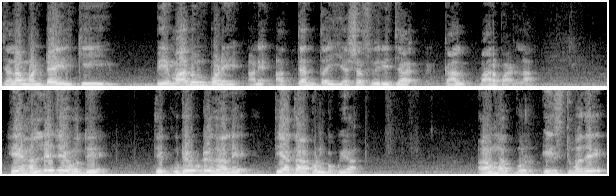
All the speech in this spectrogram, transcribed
ज्याला म्हणता येईल की बेमालूमपणे आणि अत्यंत यशस्वीरित्या काल पार पाडला. हे हल्ले जे होते ते कुठे कुठे झाले ते आता आपण बघूया. अहमदपूर ईस्टमध्ये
